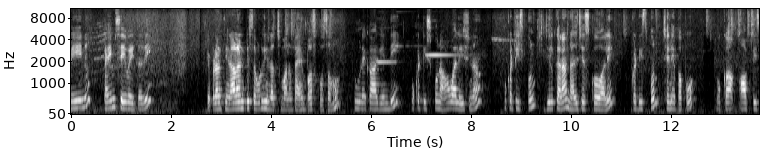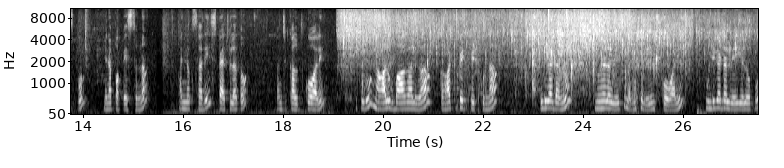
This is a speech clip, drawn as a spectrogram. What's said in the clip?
మెయిన్ టైం సేవ్ అవుతుంది ఎప్పుడైనా తినాలనిపిస్తే కూడా తినొచ్చు మనం టైంపాస్ కోసము. నూనె కాగింది. ఒక టీ స్పూన్ ఆవాలు వేసిన ఒక టీ స్పూన్ జీలకర్ర నలిచేసుకోవాలి ఒక టీ స్పూన్ శనగపప్పు ఒక హాఫ్ టీ స్పూన్ మినప్పప్పు వేస్తున్నా. అన్ని ఒకసారి స్పాచులతో మంచి కలుపుకోవాలి. ఇప్పుడు నాలుగు భాగాలుగా ఘాట్లు పెట్టి పెట్టుకున్న ఉల్లిగడ్డలను నూనెలో వేసి మంచిగా వేయించుకోవాలి. ఉల్లిగడ్డలు వేగేలోపు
